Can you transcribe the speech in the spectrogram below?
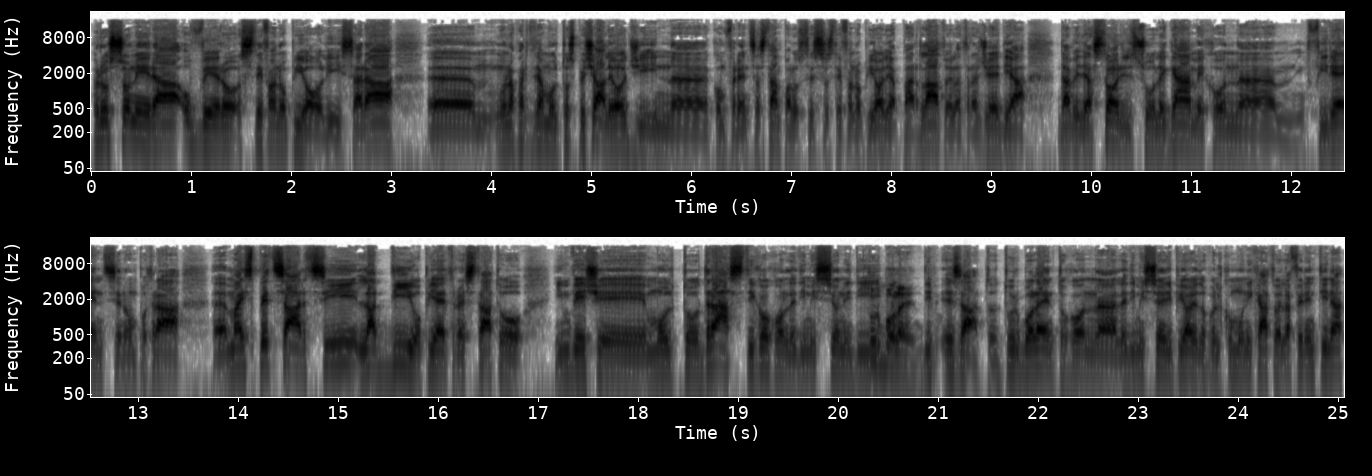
rossonera, ovvero Stefano Pioli. Sarà... Ehm, una partita molto speciale. Oggi in uh, conferenza stampa lo stesso Stefano Pioli ha parlato della tragedia Davide Astori, il suo legame con uh, Firenze non potrà uh, mai spezzarsi. L'addio Pietro è stato invece molto drastico con le dimissioni di... Turbolento. Di, esatto, turbolento con le dimissioni di Pioli dopo il comunicato della Fiorentina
